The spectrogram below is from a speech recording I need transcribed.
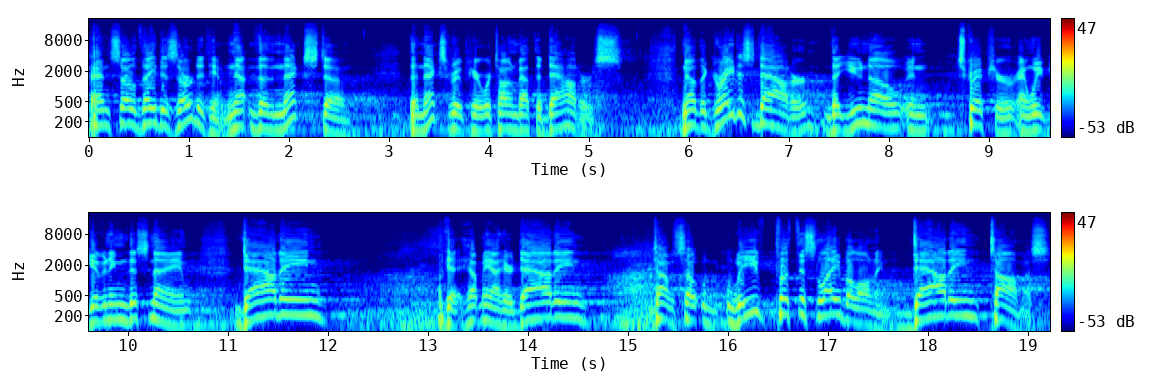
And so they deserted him. Now, the next, uh, the next group here, we're talking about the doubters. Now, the greatest doubter that you know in Scripture, and we've given him this name, doubting. Okay, help me out here. Doubting Thomas. So we've put this label on him, doubting Thomas.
